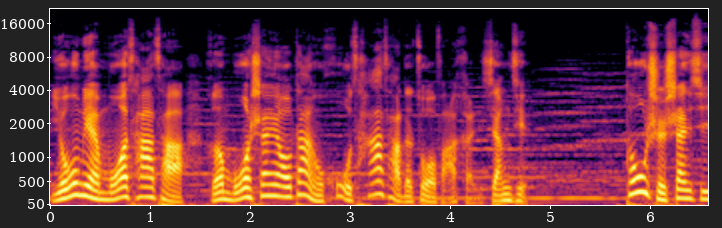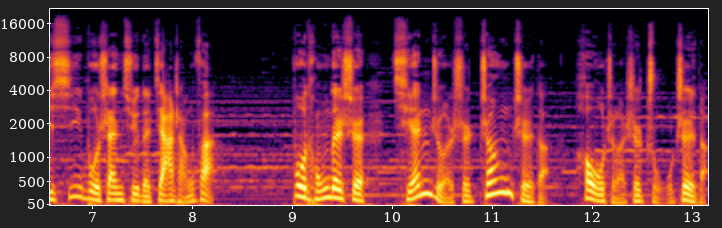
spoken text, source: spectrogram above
油面馍擦擦和磨山药蛋糊擦擦的做法很相近，都是山西西部山区的家常饭。不同的是，前者是蒸制的，后者是煮制的。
